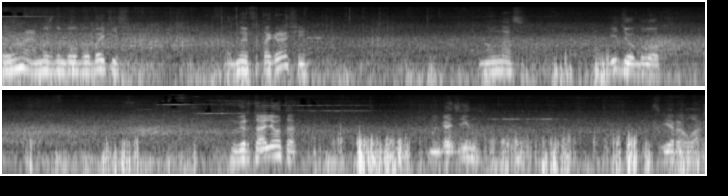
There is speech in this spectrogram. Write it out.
Я знаю, можно было бы обойтись одной фотографией. Но у нас видеоблог. У вертолета магазин Зверолаш.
